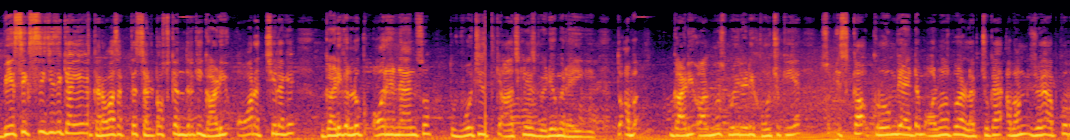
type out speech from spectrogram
बेसिक सी चीज़ें क्या क्या करवा सकते हैं सेल्टोस के अंदर की गाड़ी और अच्छी लगे गाड़ी का लुक और एनहेंस हो तो वो चीज़ आज के इस वीडियो में रहेगी। तो अब गाड़ी ऑलमोस्ट पूरी रेडी हो चुकी है सो so, इसका क्रोम भी आइटम ऑलमोस्ट पूरा लग चुका है। अब हम जो है आपको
